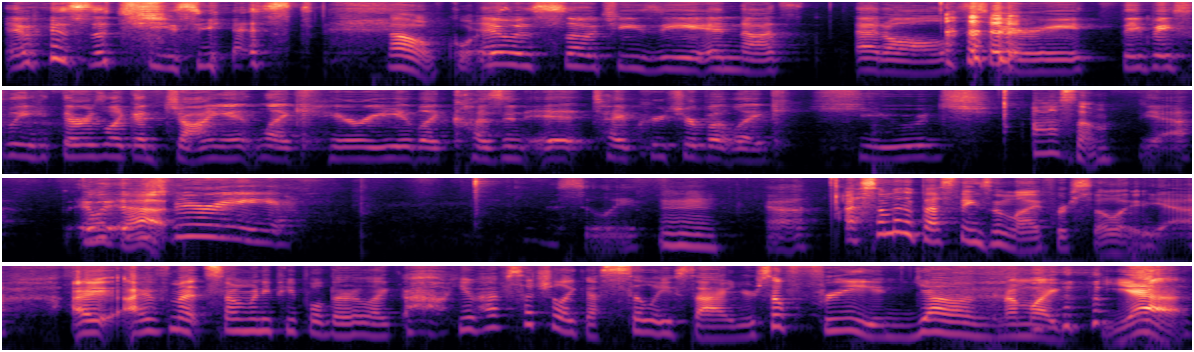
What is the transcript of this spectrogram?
It was the cheesiest. oh, of course. It was so cheesy and not at all scary. they basically there was like a giant like hairy like cousin it type creature, but like huge. awesome. Yeah, it, it was very silly. Yeah, Uh, Some of the best things in life are silly. yeah. I, I've met so many people that are like, oh, you have such like a silly side. You're so free and young. And I'm like, yeah.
